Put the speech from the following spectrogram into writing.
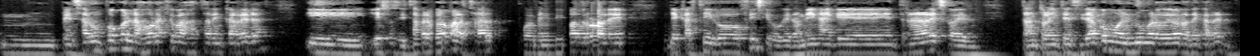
mm, pensar un poco en las horas que vas a estar en carrera y, eso, si estás preparado para estar pues 24 horas de, castigo físico, que también hay que entrenar eso, tanto la intensidad como el número de horas de carrera.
